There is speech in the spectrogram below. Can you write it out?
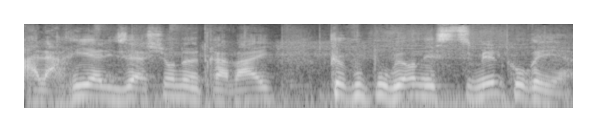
à la réalisation d'un travail que vous pouvez en estimer le coût réel.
